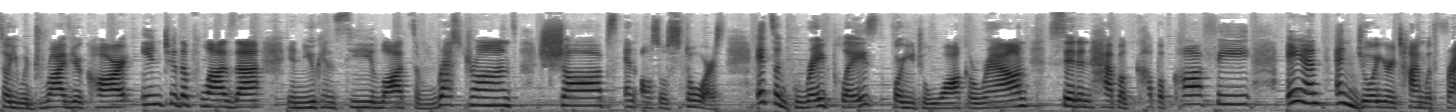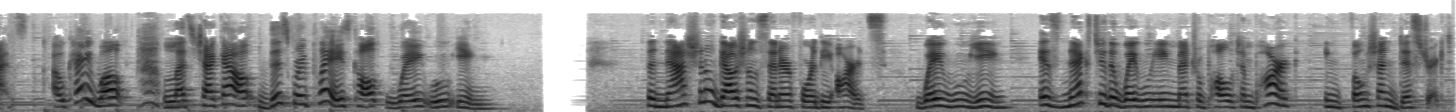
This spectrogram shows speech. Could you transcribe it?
So you would drive your car into the plaza and you can see lots of restaurants, shops, and also stores. It's a great place for you to walk around, sit and have a cup of coffee, and enjoy your time with friends. Okay, well, let's check out this great place called Wei Wu Ying. The National Kaohsiung Center for the Arts, Wei Wu Ying, is next to the Wei Wu Ying Metropolitan Park in Fengshan District,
